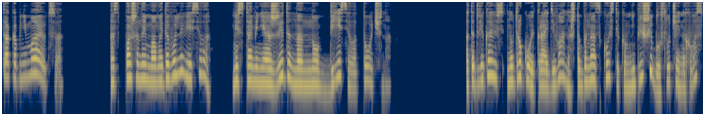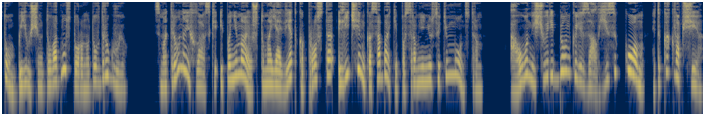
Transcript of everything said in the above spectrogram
так обнимаются. А с Пашиной мамой довольно весело. Местами неожиданно, но весело точно. Отодвигаюсь на другой край дивана, чтобы нас Костиком не пришибло случайно хвостом, бьющим то в одну сторону, то в другую. Смотрю на их ласки и понимаю, что моя ветка просто личинка собаки по сравнению с этим монстром. А он еще и ребенка лизал языком. Это как вообще?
